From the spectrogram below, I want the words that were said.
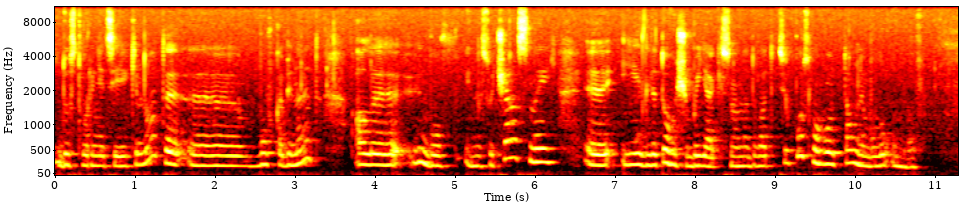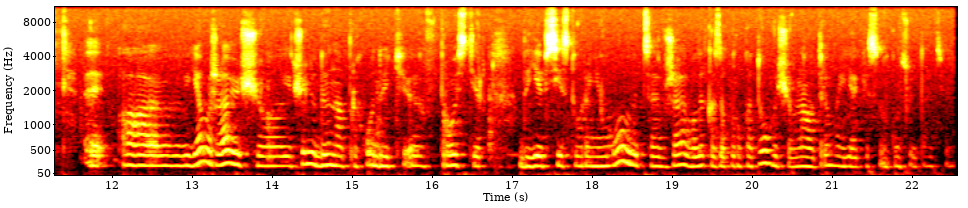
до створення цієї кімнати е, був кабінет, але він був і несучасний, сучасний, і для того, щоб якісно надавати цю послугу, там не було умов. Е, А я вважаю, що якщо людина приходить е, в простір, де є всі створені умови, це вже велика запорука того, що вона отримає якісну консультацію.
